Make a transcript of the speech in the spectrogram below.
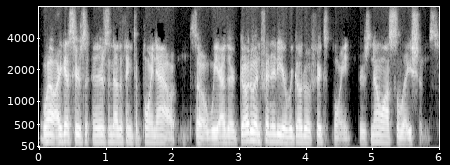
well, I guess there's there's another thing to point out. So we either go to infinity or we go to a fixed point. There's no oscillations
